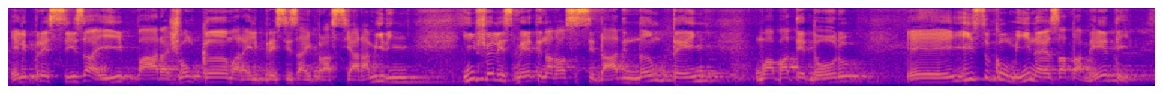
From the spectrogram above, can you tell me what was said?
ele precisa ir para João Câmara, ele precisa ir para Ceará Mirim. Infelizmente, na nossa cidade não tem um abatedouro, e isso culmina exatamente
